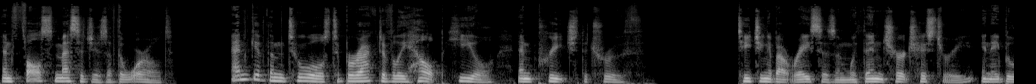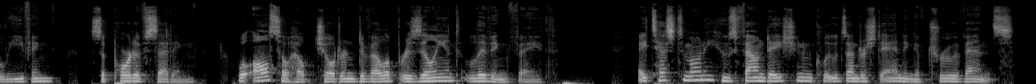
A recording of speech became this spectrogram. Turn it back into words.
and false messages of the world, and give them tools to proactively help heal and preach the truth. Teaching about racism within church history in a believing, supportive setting will also help children develop resilient living faith. A testimony whose foundation includes understanding of true events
